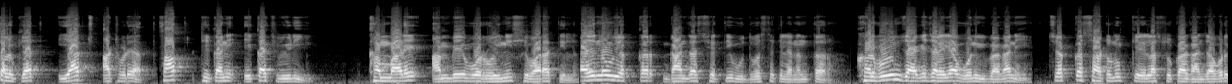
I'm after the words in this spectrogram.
तालुक्यात याच आठवड्यात सात ठिकाणी एकाच वेळी खंबाळे आंबे व रोहिणी शिवारातील साडेनऊ एकर गांजा शेती उद्ध्वस्त केल्यानंतर खळबळून जागे झालेल्या वन विभागाने चक्क साठवणूक केलेला सुका गांजावर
